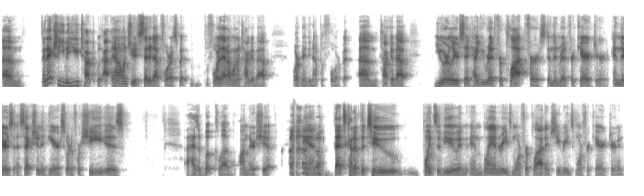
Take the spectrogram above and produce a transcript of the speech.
um, and actually, you know, you talked, I, I, want you to set it up for us, but before that, I want to talk about, or maybe not before, but um, talk about, you earlier said how you read for plot first and then read for character. And there's a section in here sort of where she is, uh, has a book club on their ship. and that's kind of the two points of view. And, and bland reads more for plot and she reads more for character. And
